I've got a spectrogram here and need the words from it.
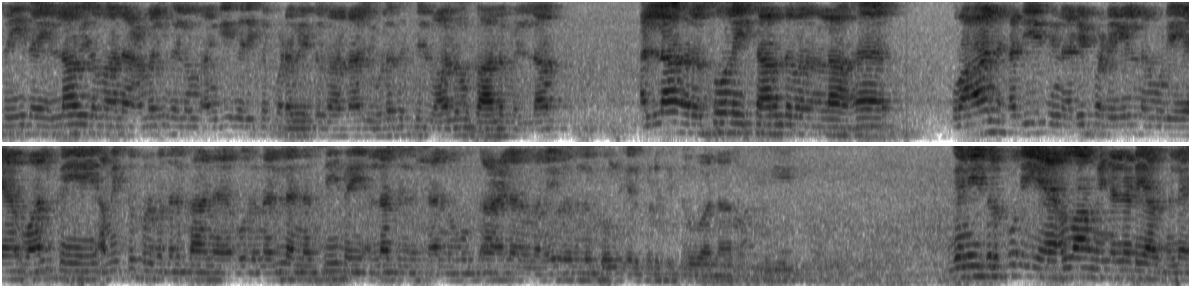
செய்த எல்லா விதமான அமல்களும் அங்கீகரிக்கப்பட வேண்டுமானால் உலகத்தில் வாழும் காலம் எல்லாம் அல்லாஹ் ரசூலை சார்ந்தவர்களாக குரான் ஹதீஸின் அடிப்படையில் நம்முடைய வாழ்க்கையை அமைத்துக் கொள்வதற்கான ஒரு நல்ல நசீபை அல்லாஹ் ஜல்லஷான் நம் அனைவர்களுக்கும் ஏற்படுத்தி தருவானாக. கணிதற்குரிய அல்லாமை நல்லடியார்களே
